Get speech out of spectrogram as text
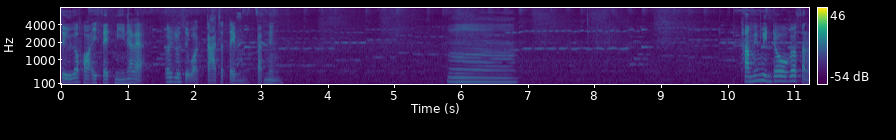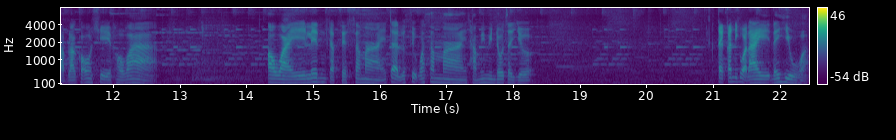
ซื้อก็เพราะไอเซตนี้เนี่ยแหละ เอ้ย รู้สึกว่าการจะเต็มแบบหนึ่งอืมทำให้วินโดว์ก็สำหรับเราก็โอเค เพราะว่า เอาไว้เล่นกับเซตสมายแต่รู้สึกว่าสมายทำให้วินโดว์จะเยอะ แต่ก็ดีกว่าได้ได้ฮิวอะ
